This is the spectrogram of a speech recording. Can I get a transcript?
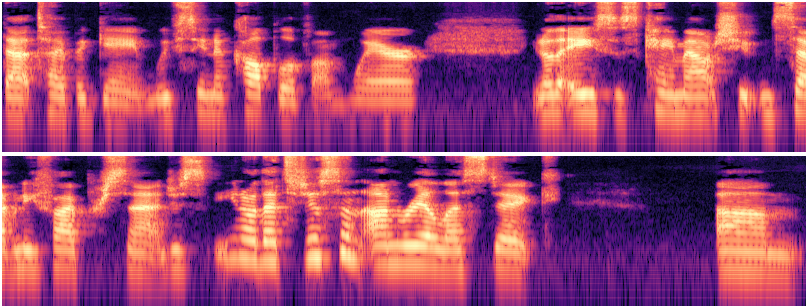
that type of game. We've seen a couple of them where, you know, the Aces came out shooting 75 percent. Just you know, that's just an unrealistic um,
